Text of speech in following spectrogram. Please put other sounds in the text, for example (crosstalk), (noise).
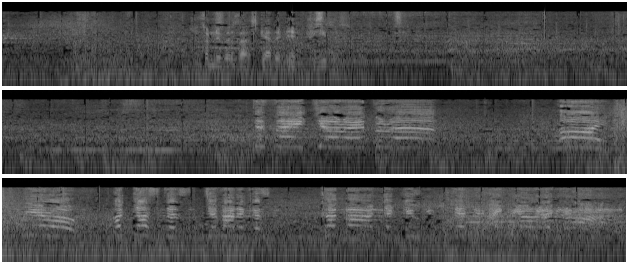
Somebody was that scared of you. Jesus. Augustus Germanicus, command that you defeat your emperor.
